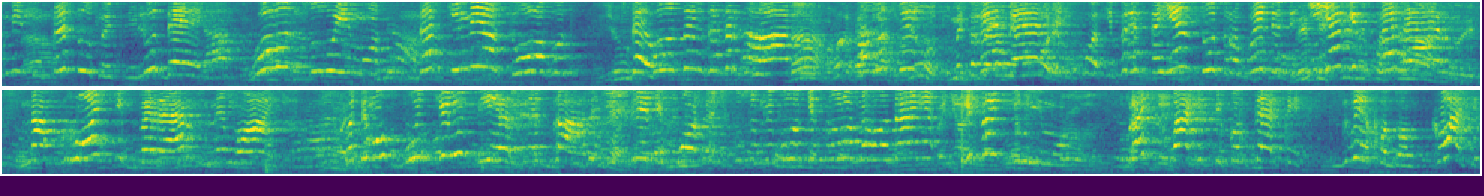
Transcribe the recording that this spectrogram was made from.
комісію в присутності людей, голосуємо за шкільний автобус, за, голосуємо за зарплату, голосуємо швидесенько і перестаємо тут робити ніяких перерв. На фронті перерв немає. Тому будьте любезні зараз, відкрити кошечку, щоб не було кислородного голодання, і працюємо. Брать, Хватить ці концерти з виходом. Хватить.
